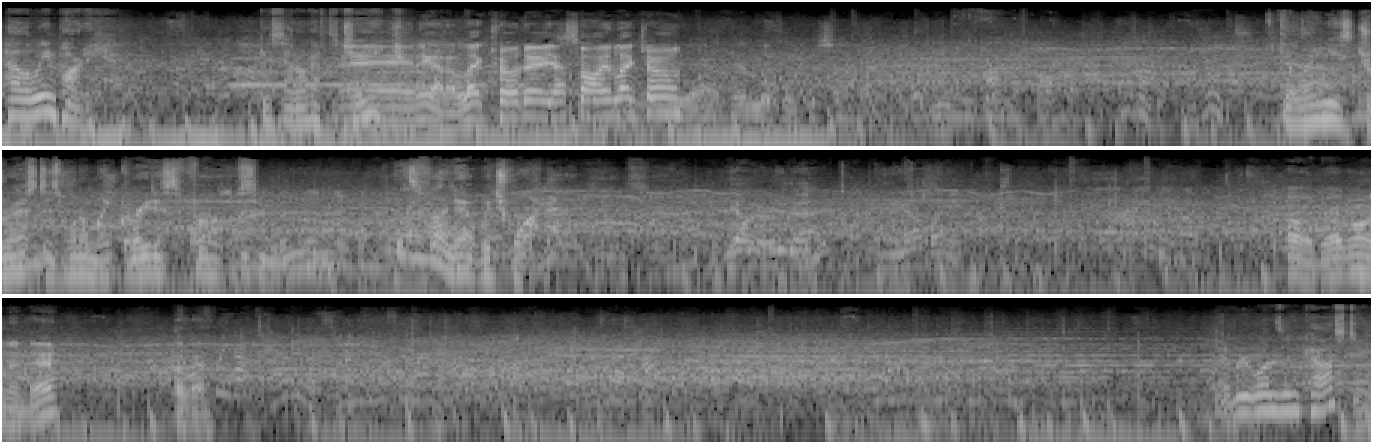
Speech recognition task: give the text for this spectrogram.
Halloween party. Guess I don't have to change. Man, they got Electro there. Y'all saw Electro? Delaney's dressed as one of my greatest foes. Let's find out which one. Oh, do I go in there? Okay. Everyone's in costume.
